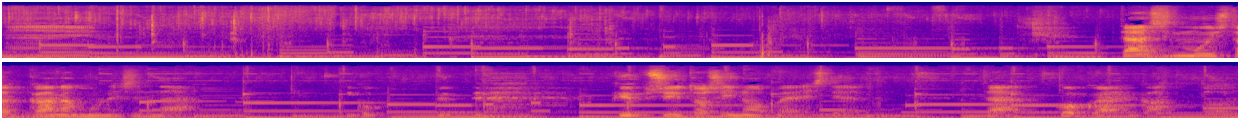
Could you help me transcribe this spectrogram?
Näin. Tää sit muistaa kananmunissa nää niinku, ky- kypsyy tosi nopeasti ja tää koko ajan kattoo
